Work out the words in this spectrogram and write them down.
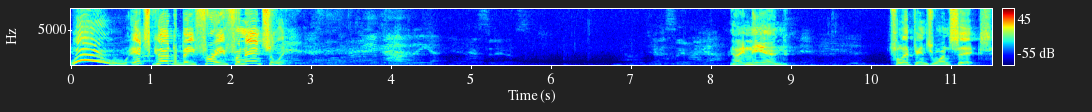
Woo! It's good to be free financially. Amen. Philippians 1 6.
